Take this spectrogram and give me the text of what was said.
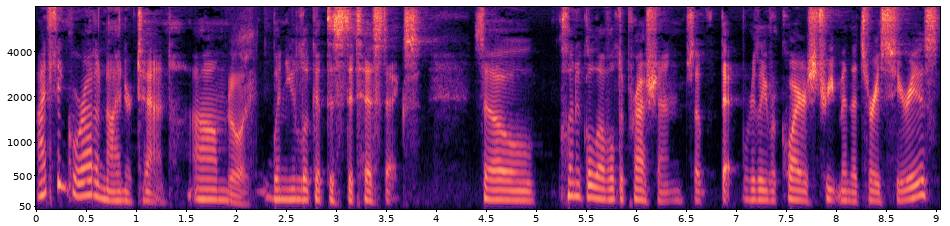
I think we're at a nine or 10. Um, really? When you look at the statistics. So, clinical level depression, so that really requires treatment that's very serious,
